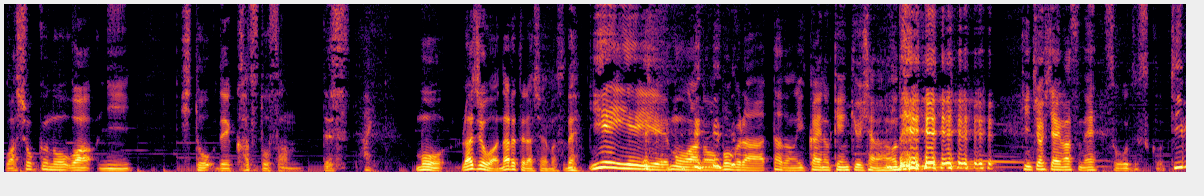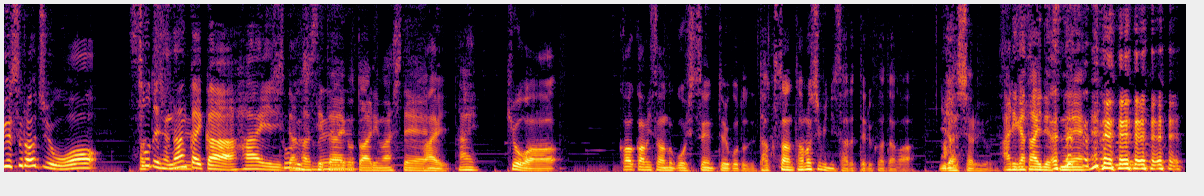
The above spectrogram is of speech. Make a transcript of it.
和食の和に人で和人さんです、はいもうラジオは慣れてらっしゃいますねいえいえいえ、もうあの 僕らただの一階の研究者なので緊張しちゃいますね。そうですか TBS ラジオはそうですね。何回かはいね出させていただいたことありまして、はいはい。今日は川上さんのご出演ということでたくさん楽しみにされている方がいらっしゃるようですありがたいですね。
